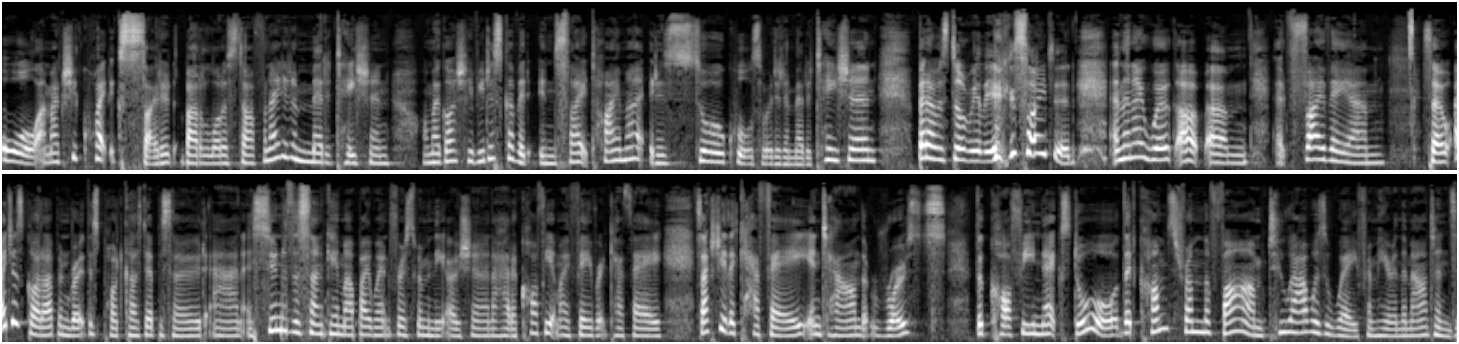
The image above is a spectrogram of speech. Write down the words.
all. I'm actually quite excited about a lot of stuff. And I did a meditation, oh my gosh, have you discovered Insight Timer? It is so cool. So I did a meditation, but I was still really excited. And then I woke up um, at 5 a.m. So I just got up and wrote this podcast episode. And as soon as the sun came up, I went for a swim in the ocean. I had a coffee at my favorite cafe. It's actually the cafe in town that roasts the coffee next door that comes from the farm two hours away from here in the mountains.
